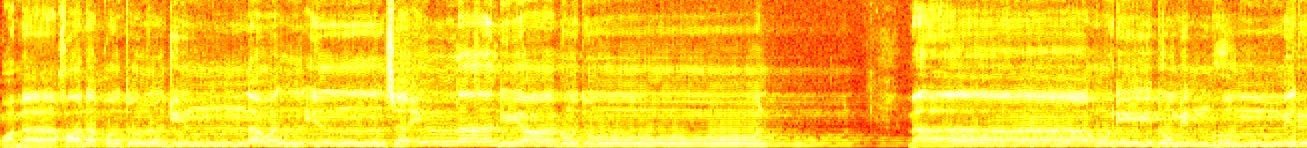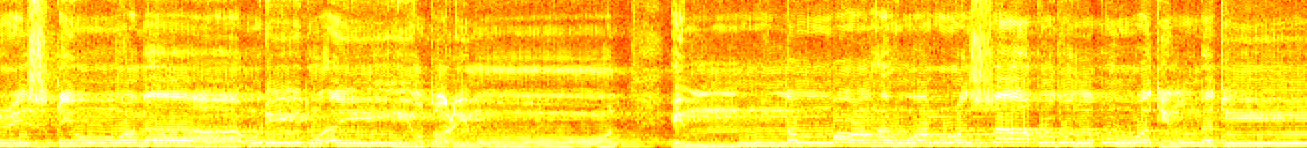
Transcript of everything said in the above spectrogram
وما خلقت الجن والإنس إلا ليعبدون المتين.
